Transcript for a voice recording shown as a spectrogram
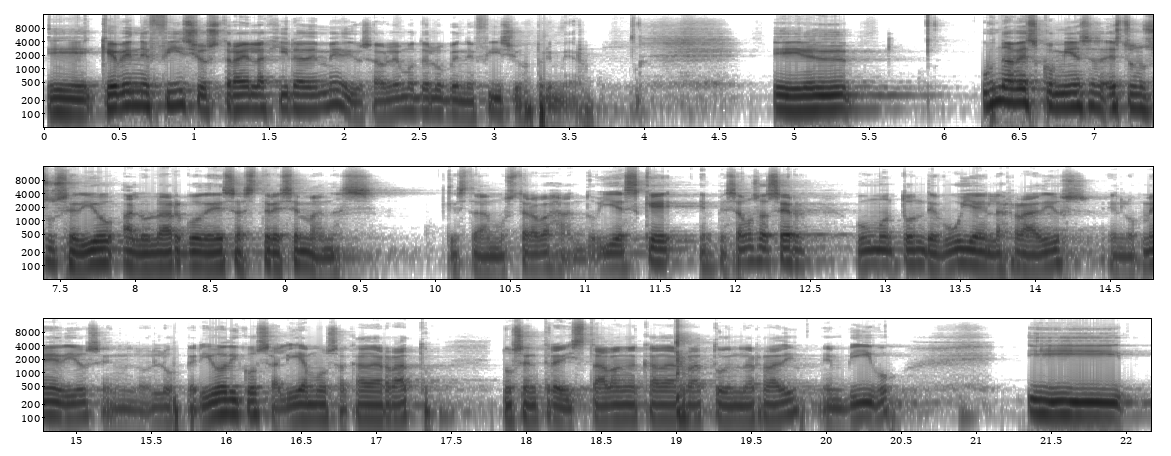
Eh, ¿Qué beneficios trae la gira de medios? Hablemos de los beneficios primero. Una vez comienzas, esto nos sucedió a lo largo de esas tres semanas que estábamos trabajando, y es que empezamos a hacer un montón de bulla en las radios, en los medios, en los periódicos, salíamos a cada rato, nos entrevistaban a cada rato en la radio, en vivo, y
